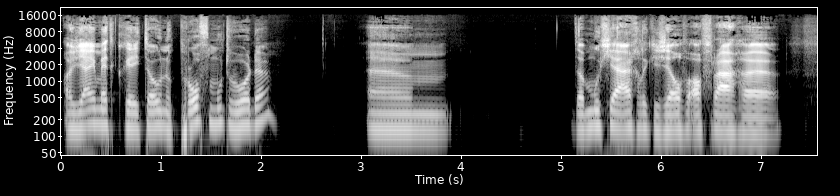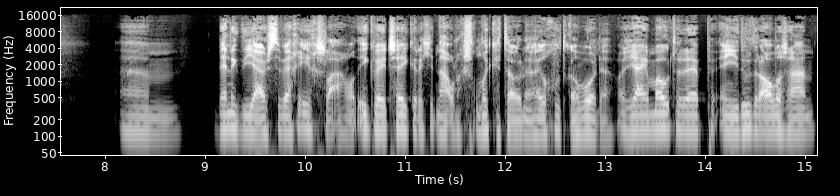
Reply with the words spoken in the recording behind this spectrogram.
Als jij met ketonen prof moet worden, ehm, dan moet je eigenlijk jezelf afvragen: ehm, ben ik de juiste weg ingeslagen? Want ik weet zeker dat je het nauwelijks zonder ketonen heel goed kan worden. Als jij een motor hebt en je doet er alles aan.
